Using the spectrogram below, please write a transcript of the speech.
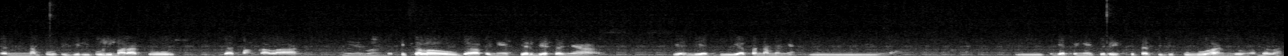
67.500 di tingkat pangkalan Ya bang. tapi kalau udah pengecer biasanya ya lihat di apa namanya di di tingkat pengecer itu sekitar 70-an kalau nggak salah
